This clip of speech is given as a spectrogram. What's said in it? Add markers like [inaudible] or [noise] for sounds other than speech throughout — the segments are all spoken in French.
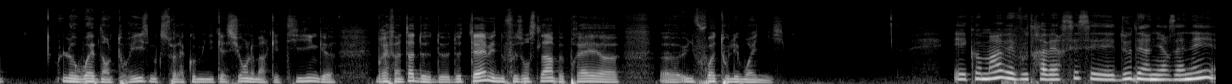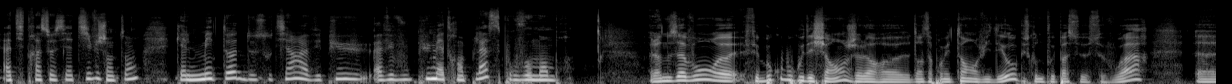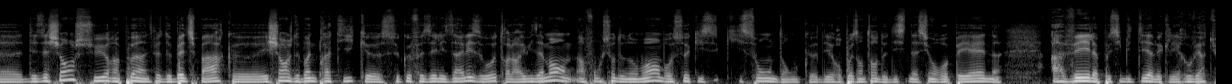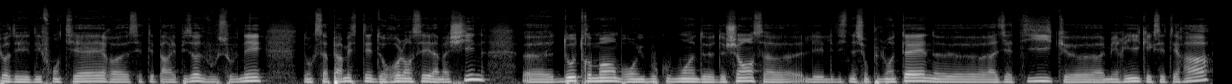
le web dans le tourisme, que ce soit la communication, le marketing, bref, un tas de, thèmes. Et nous faisons cela à peu près une fois tous les mois et demi. Et comment avez-vous traversé ces deux dernières années, à titre associatif, j'entends Quelle méthode de soutien avez-vous pu mettre en place pour vos membres? Alors nous avons euh, fait beaucoup beaucoup d'échanges, alors euh, dans un premier temps en vidéo puisqu'on ne pouvait pas se, voir, euh, des échanges sur un peu un espèce de benchmark, échange de bonnes pratiques, ce que faisaient les uns et les autres. Alors évidemment, en fonction de nos membres, ceux qui, sont donc des représentants de destinations européennes avaient la possibilité avec les réouvertures des, frontières, c'était par épisode, vous vous souvenez, donc ça permettait de relancer la machine. D'autres membres ont eu beaucoup moins de, de chance, les, les, destinations plus lointaines, asiatiques, Amérique, etc.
